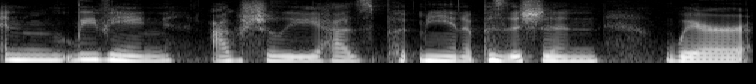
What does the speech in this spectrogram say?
And leaving actually has put me in a position where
